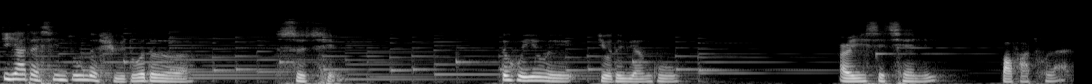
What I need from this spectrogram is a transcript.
积压在心中的许多的事情，都会因为酒的缘故。而一泻千里，爆发出来。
